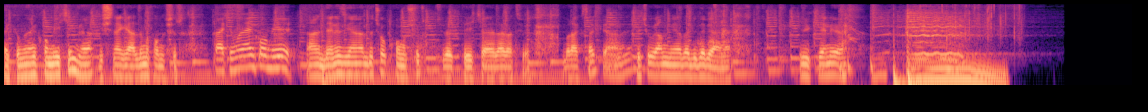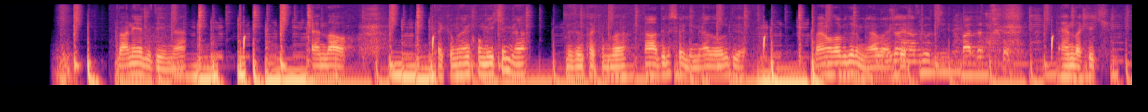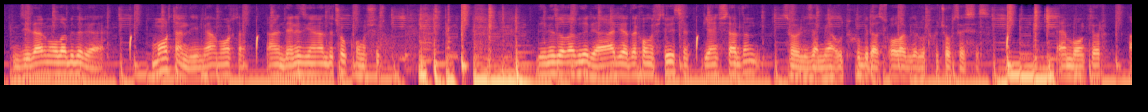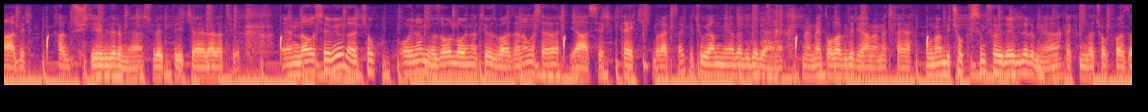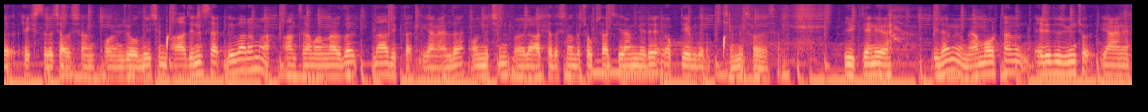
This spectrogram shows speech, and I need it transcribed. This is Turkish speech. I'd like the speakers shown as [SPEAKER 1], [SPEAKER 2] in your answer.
[SPEAKER 1] Takımın en komiği kim ya? İşine geldi mi konuşur.
[SPEAKER 2] Takımın en komiği.
[SPEAKER 1] Yani Deniz genelde çok konuşur. Sürekli hikayeler atıyor. Bıraksak yani hiç uyanmayabilir yani. Yükleniyor. Daniel'i diyeyim ya. Endao. Takımın en komiği kim ya? Bizim takımda. Adil'i söyleyeyim ya doğru diyor. Ben olabilirim ya belki. En dakik. Ciler mi olabilir ya? Morten diyeyim ya Morten. Yani Deniz genelde çok konuşur. Deniz olabilir ya her yerde konuştuğu için. Gençlerden söyleyeceğim ya Utku biraz olabilir. Utku çok sessiz. En bonkör Adil. Kalduş diyebilirim ya sürekli hikayeler atıyor. Endao seviyor da çok oynamıyor. Zorla oynatıyoruz bazen ama sever. Yasir, tek. Bıraksak hiç uyanmayabilir yani. Mehmet olabilir ya Mehmet Kaya. Buna birçok isim söyleyebilirim ya. Takımda çok fazla ekstra çalışan oyuncu olduğu için. Adil'in sertliği var ama antrenmanlarda daha dikkatli genelde. Onun için böyle arkadaşına da çok sert giren biri yok diyebilirim. Kimi söylesem. Yükleniyor. Bilemiyorum ya. Mortan'ın eli düzgün çok yani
